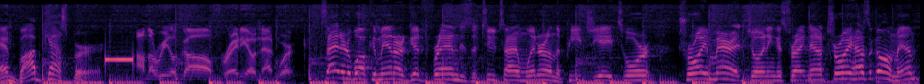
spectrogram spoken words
and Bob Casper on the Real Golf Radio Network. Excited to welcome in our good friend, who's a two time winner on the PGA Tour, Troy Merritt, joining us right now. Troy, how's it going, man?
